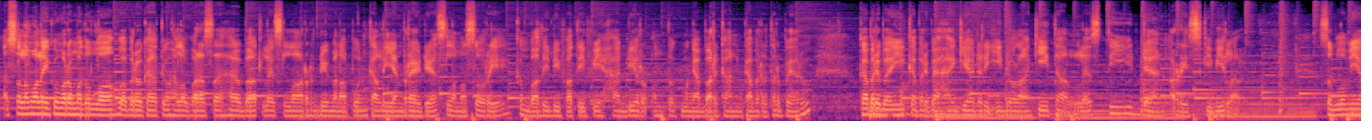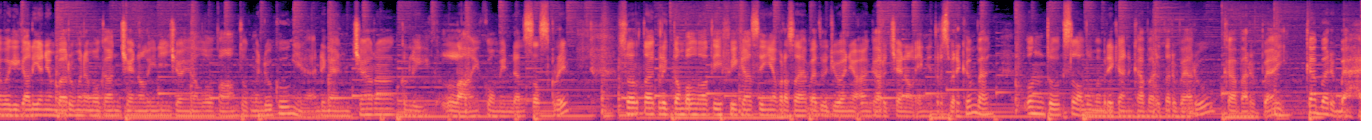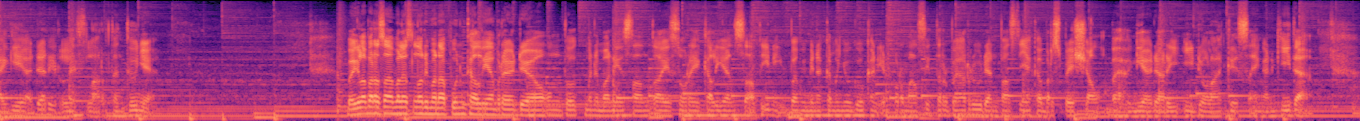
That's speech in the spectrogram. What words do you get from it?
Assalamualaikum warahmatullahi wabarakatuh. Halo para sahabat Leslar di mana pun kalian berada Selamat sore. Kembali di TV hadir untuk mengabarkan kabar terbaru Kabar baik, kabar bahagia dari idola kita Lesti dan Rizky Bilar. Sebelumnya bagi kalian yang baru menemukan channel ini Jangan lupa untuk mendukungnya dengan cara klik like, komen, dan subscribe serta klik tombol notifikasinya persahabat tujuannya agar channel ini terus berkembang untuk selalu memberikan kabar terbaru, kabar baik, kabar bahagia dari Leslar tentunya. Baiklah para sahabat Leslar di mana pun kalian berada untuk menemani santai sore kalian saat ini Bang Mimin akan menyuguhkan informasi terbaru dan pastinya kabar spesial bahagia dari idola kesayangan kita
